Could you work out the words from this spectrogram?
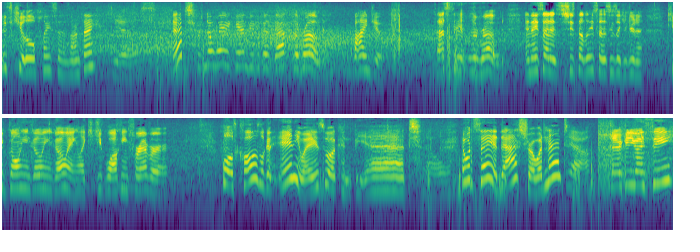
These cute little places, aren't they? Yeah. It? Yes. There's no way it can be because that's the road behind you. That's the the road. And they said it's. She said, Lisa, it seems like you're gonna keep going and going and going, like you keep walking forever. Well, it's closed looking anyway, so it couldn't be it. No. It would say a Ardastra, wouldn't it? Yeah. There, can you guys see?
